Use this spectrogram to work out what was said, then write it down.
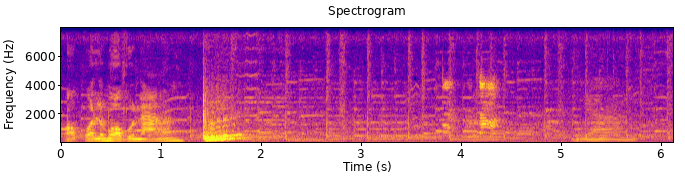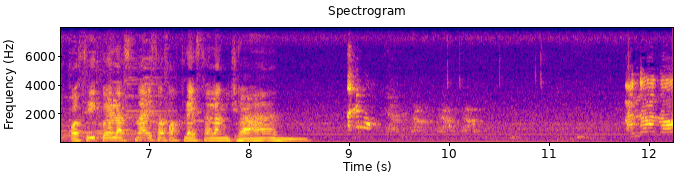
oh. Opo, lumobo na. Off na. Ayan. O sige, Kuya, last na. Isang pa-flex na lang dyan. Ano, no?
